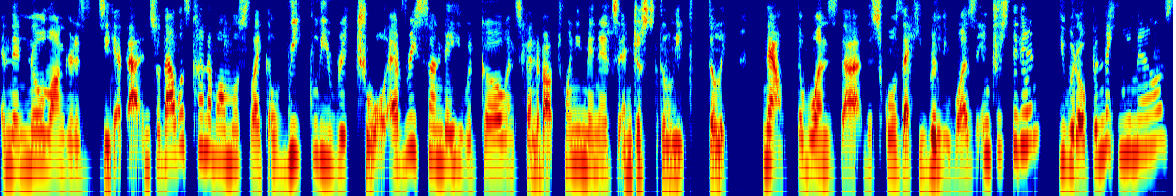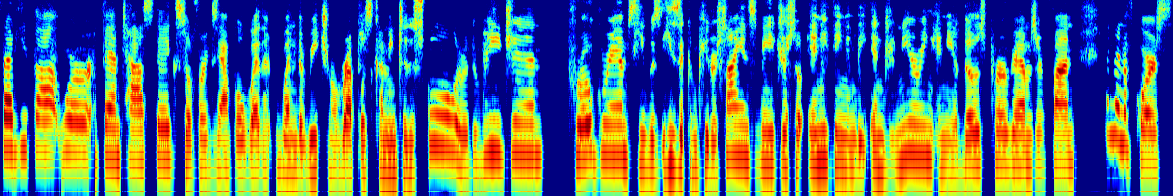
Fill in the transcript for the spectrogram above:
And then no longer does he get that. And so that was kind of almost like a weekly ritual. Every Sunday he would go and spend about 20 minutes and just delete, delete. Now, the ones that the schools that he really was interested in, he would open the emails that he thought were fantastic. So, for example, whether when the regional rep was coming to the school or the region, programs. He was, he's a computer science major. So anything in the engineering, any of those programs are fun. And then of course,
